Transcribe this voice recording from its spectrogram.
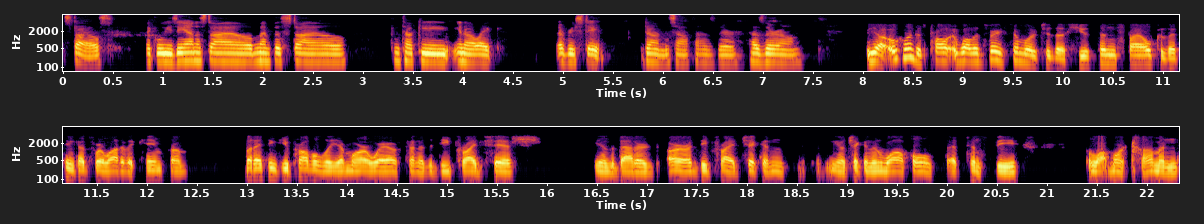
styles, like Louisiana style, Memphis style, Kentucky. You know, like every state down in the South has their has their own. Yeah, Oakland is probably well, it's very similar to the Houston style because I think that's where a lot of it came from. But I think you probably are more aware of kind of the deep fried fish, you know, the battered or deep fried chicken, you know, chicken and waffles. That tends to be a lot more common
